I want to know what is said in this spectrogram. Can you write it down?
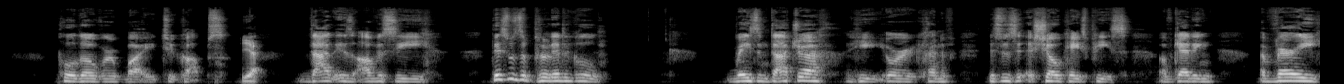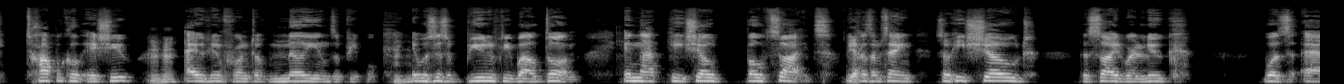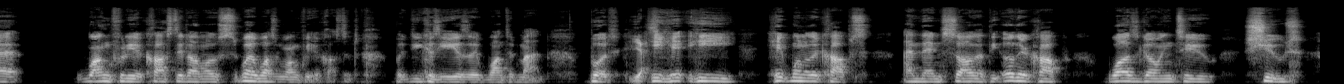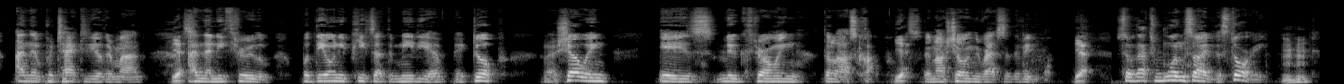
pulled over by two cops. Yeah. That is obviously, this was a political raison d'etre. He, or kind of, this was a showcase piece of getting a very topical issue Mhm. out in front of millions of people. Mhm. It was just beautifully well done in that he showed both sides. Yeah. Because I'm saying, so he showed the side where Luke was, uh, wrongfully accosted almost, well, it wasn't wrongfully accosted, but because he is a wanted man. But Yes. he hit, he hit one of the cops and then saw that the other cop was going to shoot and then protect the other man Yes. and then he threw them. But the only piece that the media have picked up and are showing is Luke throwing the last cop. yes. They're not showing the rest of the video. Yeah. So that's one side of the story. Mhm.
